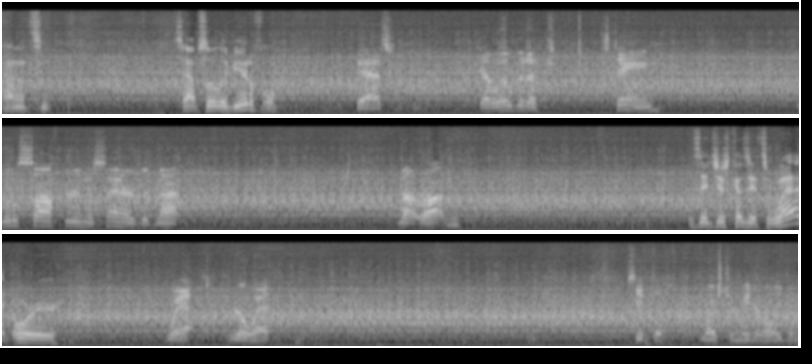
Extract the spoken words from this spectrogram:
And it's like- And it's, it's absolutely beautiful. Yeah, it's got a little bit of stain. A little softer in the center, but not not rotten. Is it just because it's wet or? Wet, real wet. See if the moisture meter will even.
